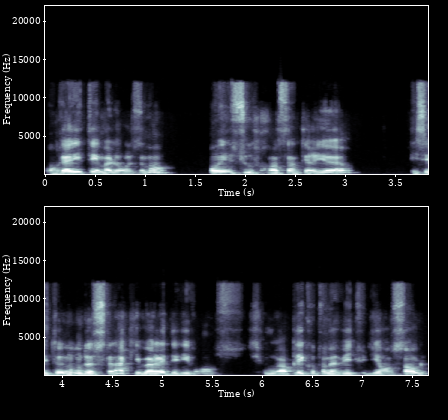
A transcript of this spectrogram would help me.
en réalité, malheureusement, ont une souffrance intérieure, et c'est au nom de cela qu'ils veulent la délivrance. Si vous vous rappelez, quand on avait étudié ensemble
